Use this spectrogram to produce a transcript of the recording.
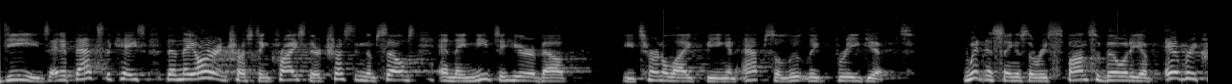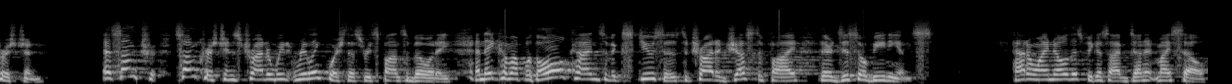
deeds. And if that's the case, then they aren't trusting Christ, they're trusting themselves, and they need to hear about eternal life being an absolutely free gift. Witnessing is the responsibility of every Christian now, some, some Christians try to re- relinquish this responsibility, and they come up with all kinds of excuses to try to justify their disobedience. How do I know this? Because I've done it myself.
